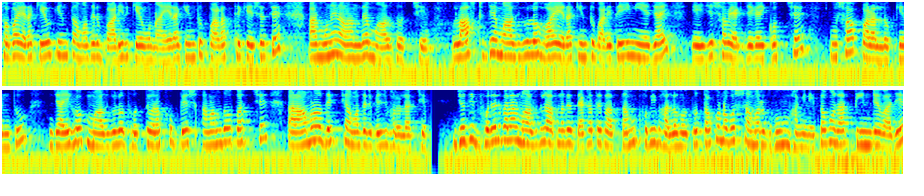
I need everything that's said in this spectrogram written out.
সবাই, এরা কেউ কিন্তু আমাদের বাড়ির কেউ না। এরা কিন্তু পাড়ার থেকে এসেছে আর মনের আনন্দে মাছ ধরছে। লাস্ট যে মাছগুলো হয়, এরা কিন্তু বাড়িতেই নিয়ে যায়। এই যে সব এক জায়গায় করছে, সব পাড়ার লোক কিন্তু। যাই হোক, মাছগুলো ধরতে ওরা খুব বেশ আনন্দও পাচ্ছে আর আমরাও দেখছি, আমাদের বেশ ভালো লাগছে। যদি ভোরের বেলার মাছগুলো আপনাদের দেখাতে পারতাম, খুবই ভালো হতো। তখন অবশ্য আমার ঘুম ভাঙেনি। তখন রাত তিনটে বাজে।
